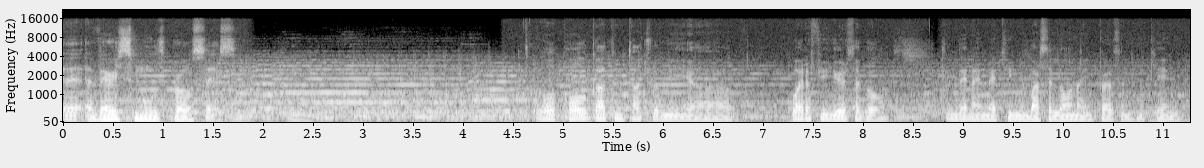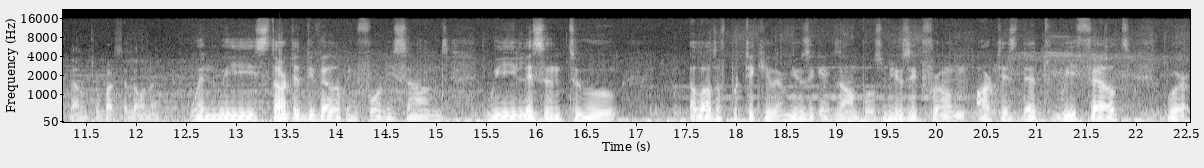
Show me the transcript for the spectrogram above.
a, a very smooth process. Well, Paul got in touch with me uh, quite a few years ago and then I met him in Barcelona in person. He came down to Barcelona. When we started developing 4D sound, we listened to a lot of particular music examples, music from artists that we felt were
